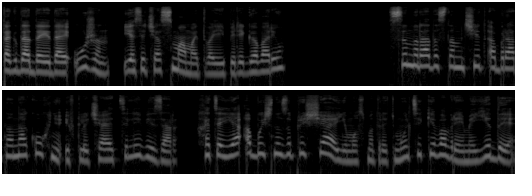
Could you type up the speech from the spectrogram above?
«Тогда доедай ужин, я сейчас с мамой твоей переговорю». Сын радостно мчит обратно на кухню и включает телевизор, хотя я обычно запрещаю ему смотреть мультики во время еды.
